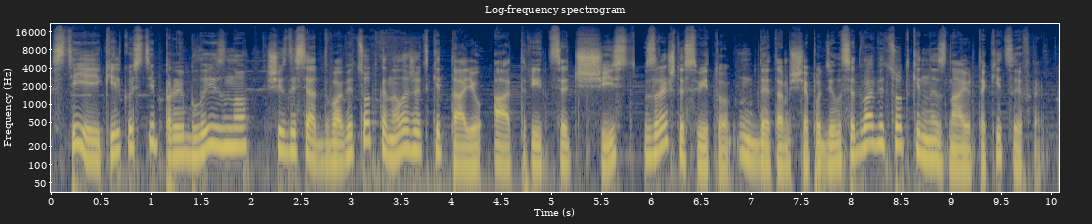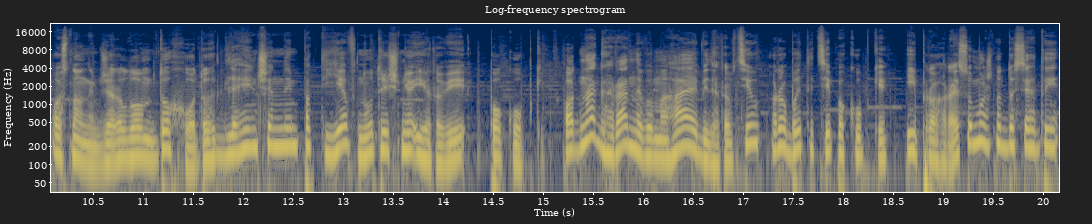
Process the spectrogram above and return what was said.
З цієї кількості приблизно 62% належать Китаю, а 36% з решти світу, де там ще поділися 2%, не знаю такі цифри. Основним джерелом доходу для Genshin Impact є внутрішньоігрові покупки. Однак гра не вимагає від гравців робити ці покупки, і прогресу можна досягти,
